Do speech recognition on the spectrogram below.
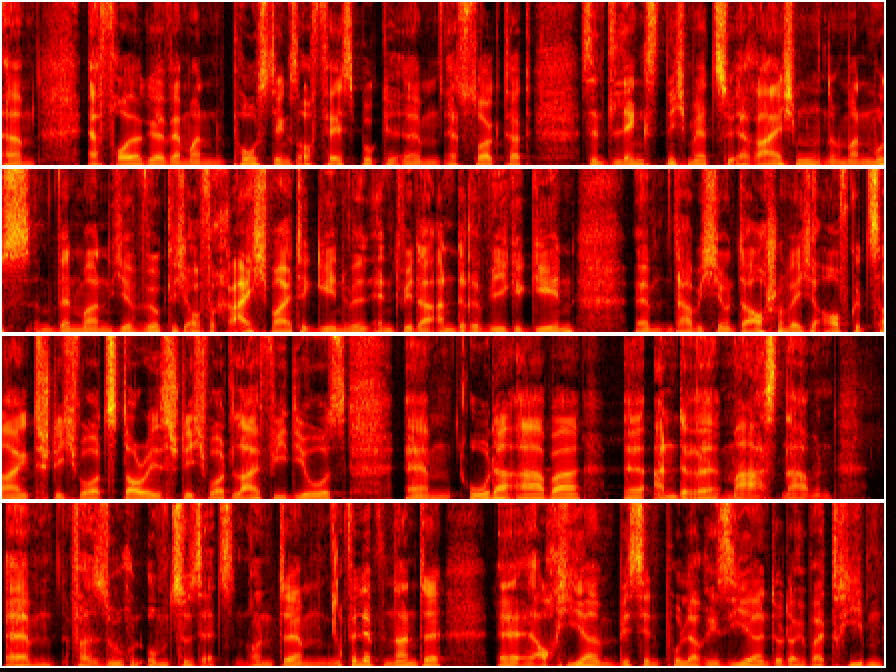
ähm, Erfolge, wenn man Postings auf Facebook ähm, erzeugt hat, sind längst nicht mehr zu erreichen. Man muss, wenn man hier wirklich auf Reichweite gehen will, entweder andere Wege gehen. Ähm, da habe ich hier und da auch schon welche aufgezeigt. Stichwort Stories, Stichwort Live-Videos ähm, oder aber äh, andere Maßnahmen ähm, versuchen umzusetzen. Und ähm, Philipp nannte äh, auch hier ein bisschen polarisierend oder übertrieben,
